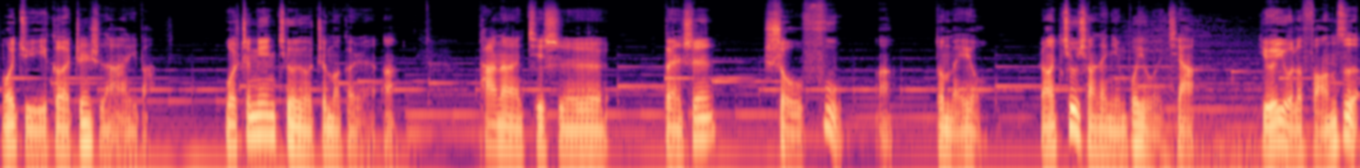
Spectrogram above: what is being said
我举一个真实的案例吧，我身边就有这么个人啊，他呢其实本身首付啊都没有，然后就想在宁波有个家，以为有了房子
